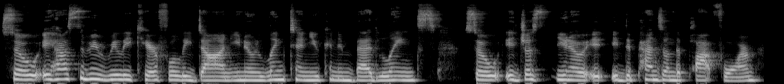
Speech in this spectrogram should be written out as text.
So it has to be really carefully done. You know, LinkedIn, you can embed links. So it just, you know, it, it depends on the platform.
